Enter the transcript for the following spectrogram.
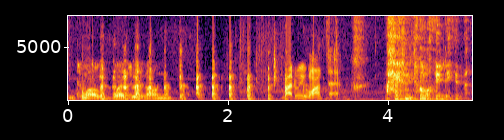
You talking about wedge it on? Why do we want that? I have no idea.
